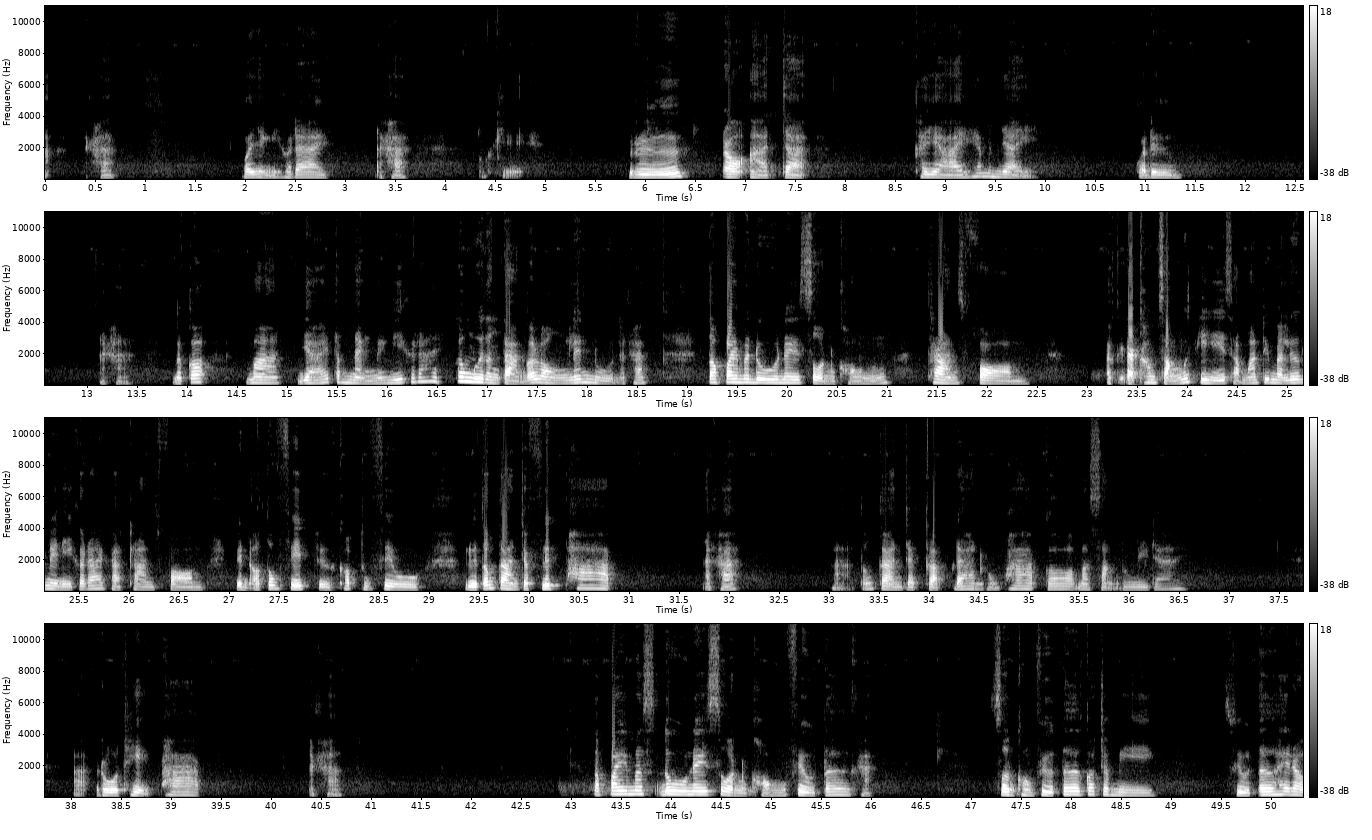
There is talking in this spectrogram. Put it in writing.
นะคะไว้อย่างนี้ก็ได้นะคะโอเคหรือเราอาจจะขยายให้มันใหญ่กว่าเดิมนะคะแล้วก็มาย้ายตำแหน่งในนี้ก็ได้เครื่องมือต่างๆ ก็ลองเล่นดูนะคะ ต่อไปมาดูในส่วนของ transform จากคำสั่งเมื่อกี้สามารถที่มาเลือกในนี้ก็ได้ค่ะ transform เป็น auto fit หรือ crop to fill หรือต้องการจะ flip ภาพนะคะต้องการจะกลับด้านของภาพก็มาสั่งตรงนี้ได้ rotate ภาพนะคะ ต่อไปมาดูในส่วนของฟิลเตอร์ค่ะ ส่วนของฟิลเตอร์ก็จะมี ฟิลเตอร์ให้เรา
